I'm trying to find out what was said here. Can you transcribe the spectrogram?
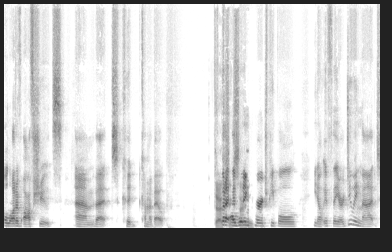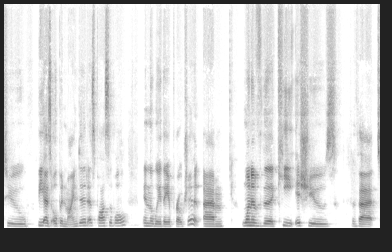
a lot of offshoots um, that could come about. That's but I, I would encourage people, you know, if they are doing that, to be as open minded as possible in the way they approach it. Um, one of the key issues that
